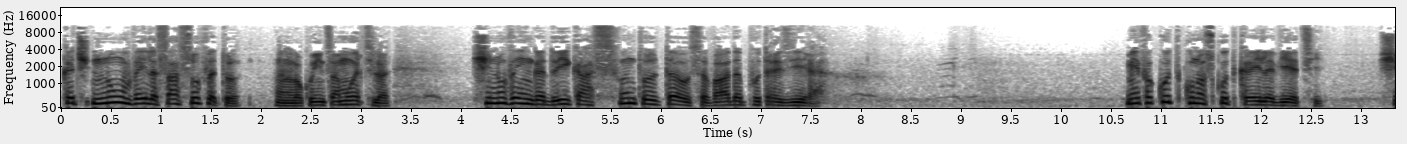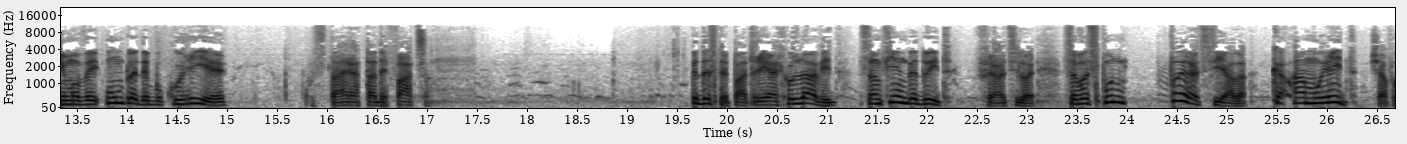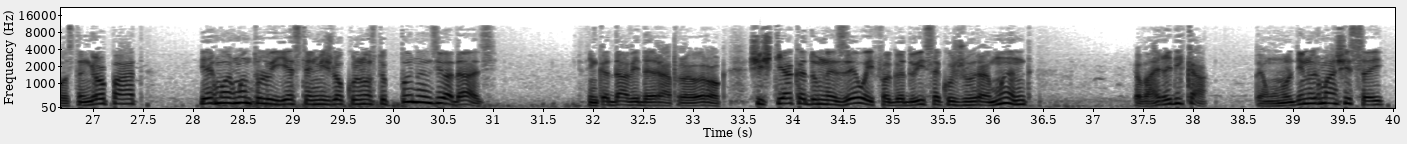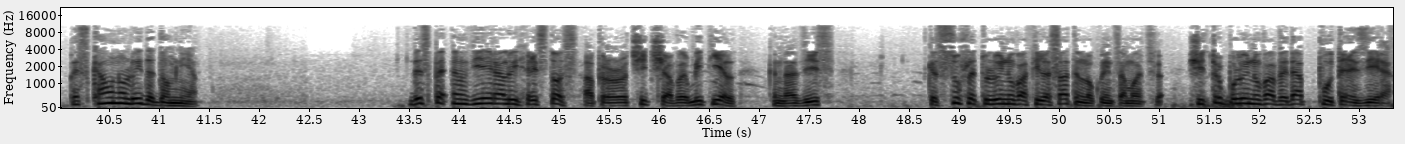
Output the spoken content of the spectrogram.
Căci nu îmi vei lăsa sufletul în locuința morților și nu vei îngădui ca Sfântul tău să vadă putrezirea. Mi-ai făcut cunoscut căile vieții și mă vei umple de bucurie cu starea ta de față. Cât despre patriarhul David, să-mi fie îngăduit, fraților, să vă spun fără sfială că a murit și a fost îngropat, iar mormântul lui este în mijlocul nostru până în ziua de azi. fiindcă David era proroc și știa că Dumnezeu îi făgăduise cu jurământ că va ridica pe unul din urmașii săi pe scaunul lui de domnie. Despre învierea lui Hristos a prorocit și a vorbit el când a zis că sufletul lui nu va fi lăsat în locuința morților și trupul lui nu va vedea putrezirea.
